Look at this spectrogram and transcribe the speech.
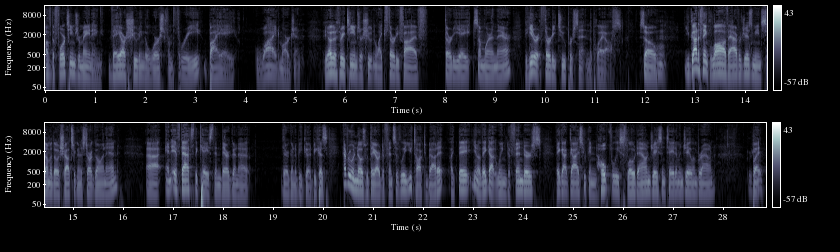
of the four teams remaining, they are shooting the worst from three by a wide margin. The other three teams are shooting like 35, 38, somewhere in there. The Heat are at 32% in the playoffs. So you got to think law of averages means some of those shots are going to start going in. Uh, and if that's the case, then they're going to they're going to be good because everyone knows what they are defensively. You talked about it. Like they, you know, they got wing defenders. They got guys who can hopefully slow down Jayson Tatum and Jaylen Brown. but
